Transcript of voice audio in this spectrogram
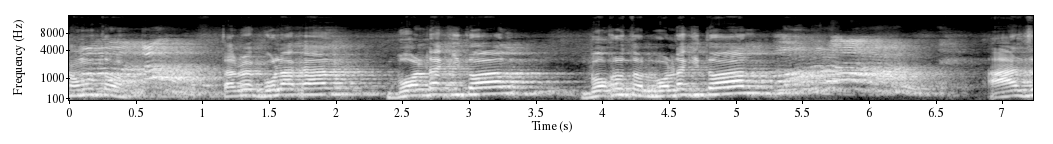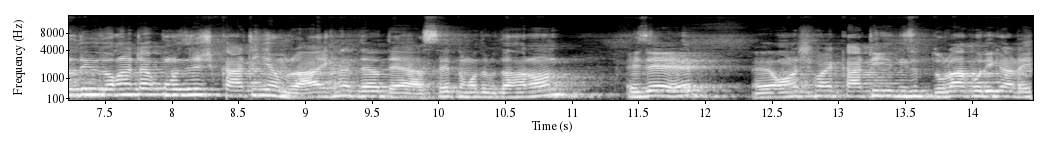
সমতল। তারপরে গোলাকার বলটা কি তল? বক্রতল। বলটা কি তল? আর যদি যখন একটা কোনো জিনিস কাটি আমরা এখানে দেওয়া দেয়া আছে তোমাদের উদাহরণ এই যে অনেক সময় কাটি নিজের দোলা করি কাটে।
